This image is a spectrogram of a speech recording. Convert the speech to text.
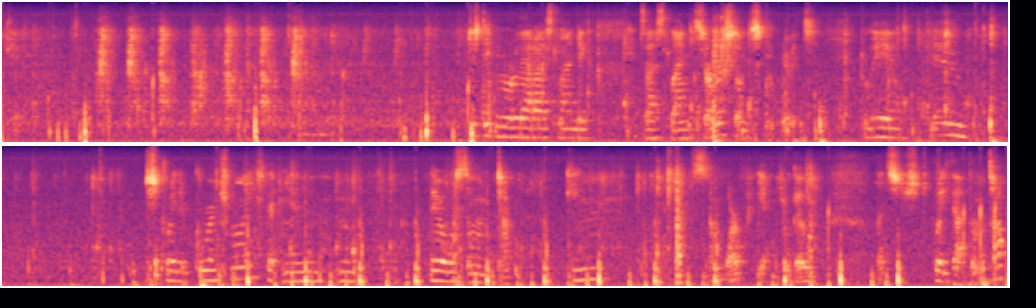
Okay. Just ignore that Icelandic it's Icelandic server, so I'm just. To hell. No. Destroy their grunge mines. but no. Mm. There was someone talking. Some warp. Yeah, here we go. Let's just grade that from the top.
